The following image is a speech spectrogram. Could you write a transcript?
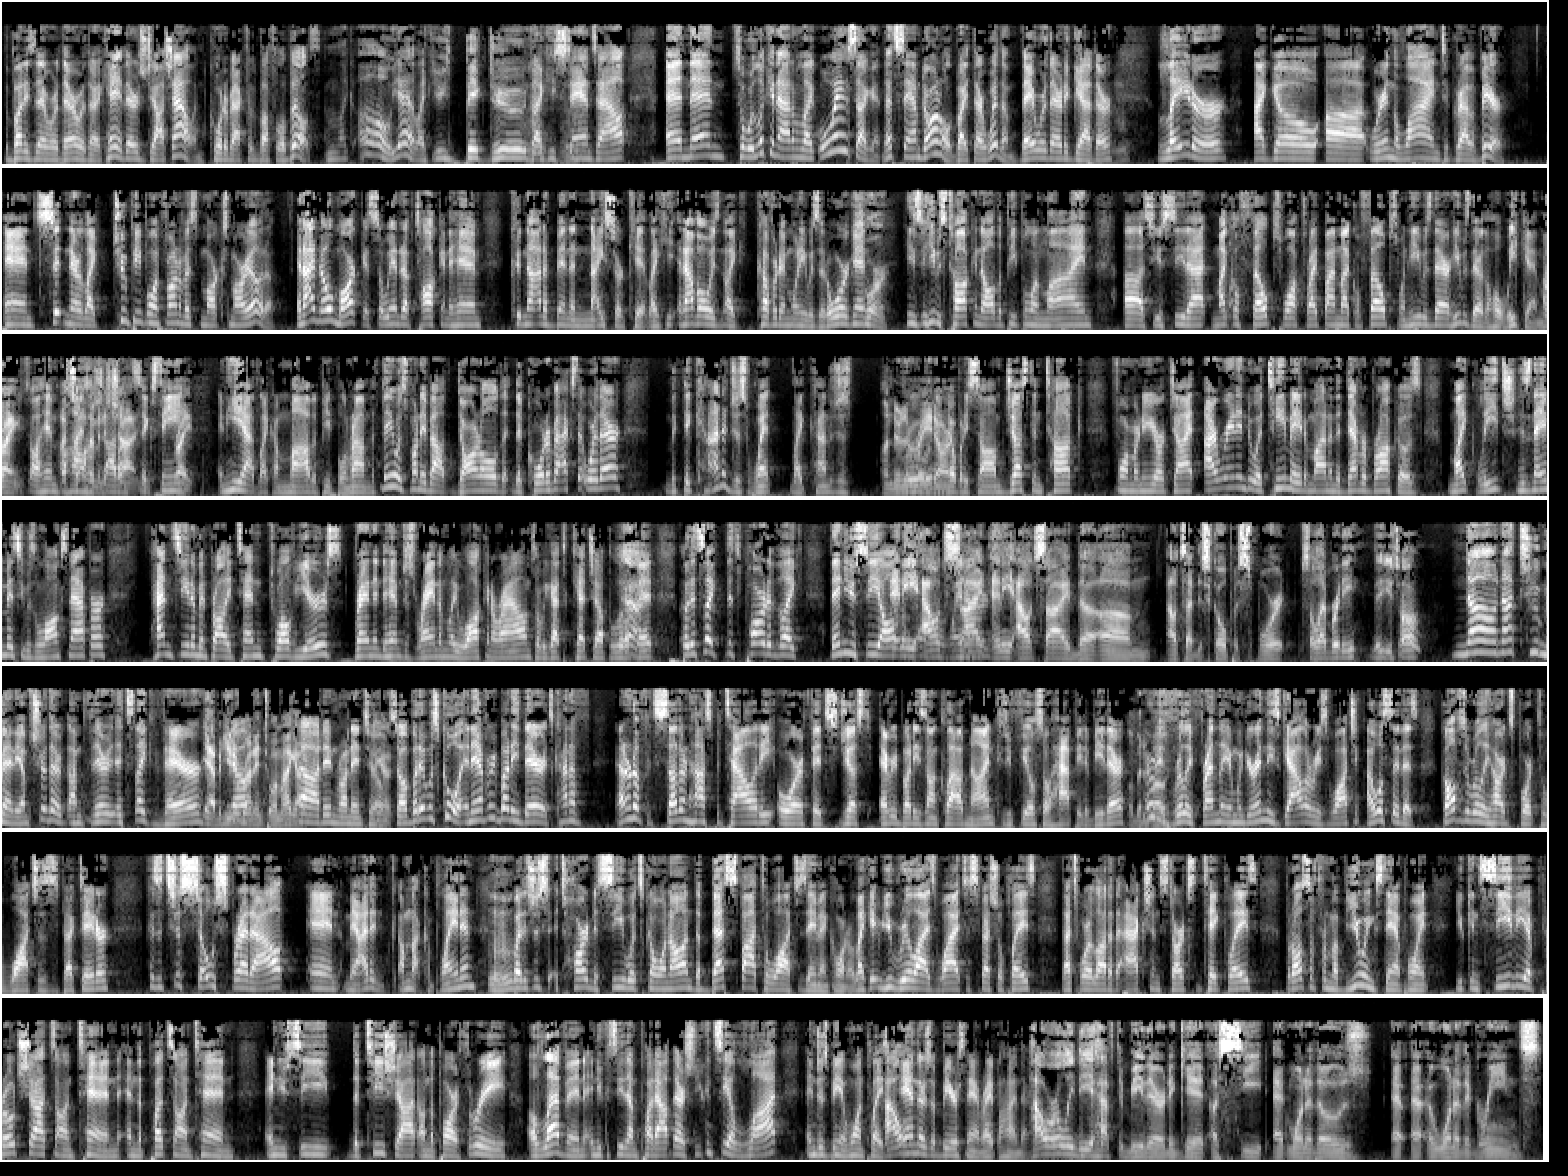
the buddies that were there were like, hey, there's Josh Allen, quarterback for the Buffalo Bills. I'm like, oh yeah, like he's big dude, like he stands out. And then, so we're looking at him like, well, wait a second, that's Sam Darnold right there with him. They were there together. Later, I go, uh, we're in the line to grab a beer and sitting there like two people in front of us, Marcus Mariota. And I know Marcus, so we ended up talking to him. Could not have been a nicer kid. Like he, and I've always like covered him when he was at Oregon. Sure. He's, he was talking to all the people in line. Uh, so you see that Michael Phelps walked right by Michael Phelps when he was there. He was there the whole weekend. Like, Right. You saw him I saw behind him the a shot, on 16. Right. And he had like a mob of people around. The thing that was funny about Darnold, the quarterbacks that were there, like they kind of just went like kind of just Under the radar. Nobody saw him. Justin Tuck, former New York Giant. I ran into a teammate of mine in the Denver Broncos, Mike Leach. His name is. He was a long snapper. Hadn't seen him in probably 10, 12 years. Ran into him just randomly walking around. So we got to catch up a little Yeah. bit. But it's like, it's part of like, then you see all Any the outside, winners. any outside the um outside the scope of sport celebrity that you saw? No, not too many. I'm sure they're, I'm there. It's like there. Yeah, but you didn't run into him. I got No, it. I didn't run into him. So, but it was cool. And everybody there, it's kind of, I don't know if it's Southern hospitality or if it's just everybody's on cloud nine because you feel so happy to be there. Everybody's both. really friendly. And when you're in these galleries watching, I will say this, golf is a really hard sport to watch as a spectator because it's just so spread out. And I mean, I didn't, I'm not complaining, Mm-hmm. but it's just, it's hard to see what's going on. The best spot to watch is Amen Corner. Like you realize why it's a special place. That's where a lot of the action starts to take place. But also from a viewing standpoint, you can see the approach shots on 10 and the putts on 10 and you see the tee shot on the par three, 11, and you can see them put out there. So you can see a lot and just be in one place. How- and there's a beer stand right behind there. How early do you have to be there to get a seat at one of those at, at one of the greens,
